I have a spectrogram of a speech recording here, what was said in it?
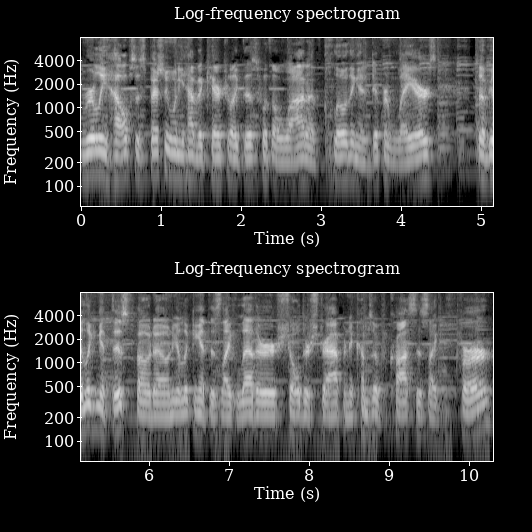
really helps, especially when you have a character like this with a lot of clothing and different layers. So if you're looking at this photo and you're looking at this like leather shoulder strap and it comes across this like fur,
